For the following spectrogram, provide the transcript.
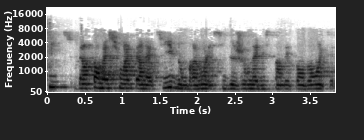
sites d'information alternative, donc vraiment les sites de journalistes indépendants, etc.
